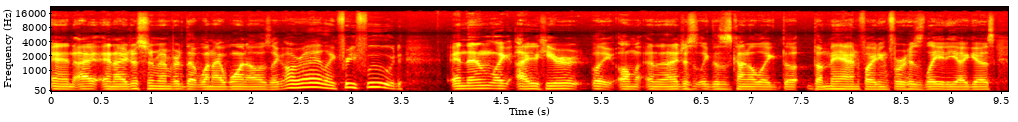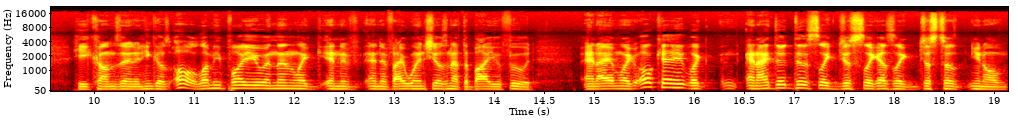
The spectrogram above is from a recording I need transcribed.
and I and I just remembered that when I won, I was like, all right, like free food. And then like I hear like um and then I just like this is kind of like the the man fighting for his lady, I guess. He comes in and he goes, "Oh, let me play you," and then like and if and if I win, she doesn't have to buy you food. And I am like, okay, like, and I did this like just like as like just to you know,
